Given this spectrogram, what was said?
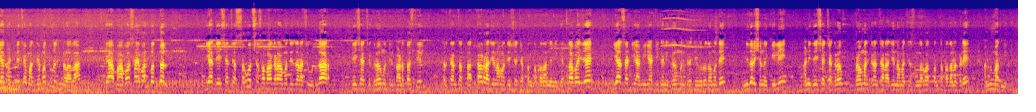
या घटनेच्या माध्यमातूनच मिळाला. त्या बाबासाहेबांबद्दल या देशाच्या सर्वोच्च सभागृहामध्ये जर असे उद्गार देशाचे गृहमंत्री काढत असतील तर त्यांचा तात्काळ राजीनामा देशाच्या पंतप्रधानांनी घेतला पाहिजे. यासाठी आम्ही या ठिकाणी गृहमंत्र्यांच्या विरोधामध्ये निदर्शनं केली आणि देशाच्या गृह गृहमंत्र्यांच्या राजीनाम्याच्या संदर्भात पंतप्रधानाकडे आम्ही मागणी केली.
